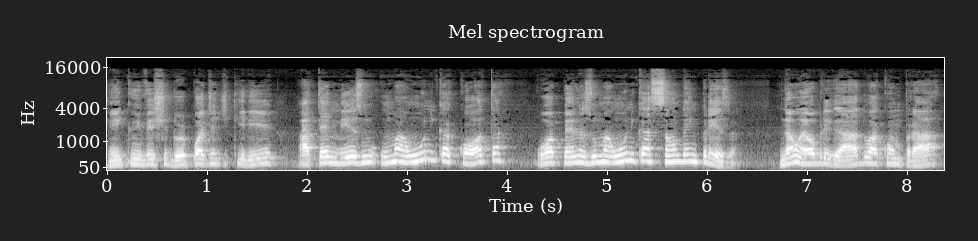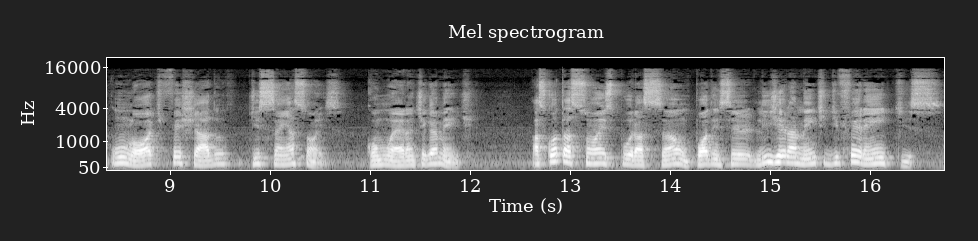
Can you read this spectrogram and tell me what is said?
em que o investidor pode adquirir até mesmo uma única cota ou apenas uma única ação da empresa. Não é obrigado a comprar um lote fechado de 100 ações, como era antigamente. As cotações por ação podem ser ligeiramente diferentes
